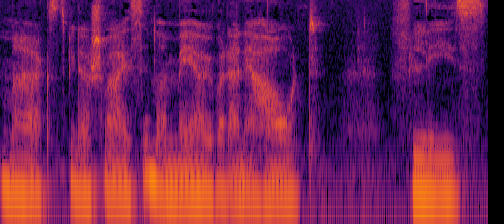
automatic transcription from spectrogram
Magst, wie der Schweiß immer mehr über deine Haut fließt.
